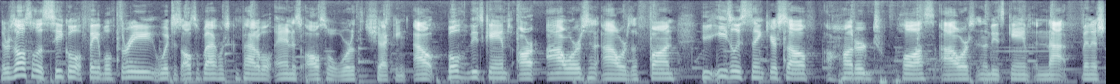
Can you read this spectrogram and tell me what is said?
There's also the sequel, Fable 3, which is also backwards compatible and is also worth checking out. Both of these games are hours and hours of fun. You easily sink yourself 100 plus hours into these games and not finish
